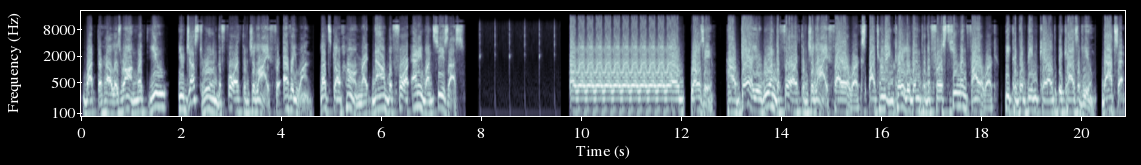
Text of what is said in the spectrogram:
what the hell is wrong with you? You just ruined the 4th of July for everyone. Let's go home right now before anyone sees us. Rosie, how dare you ruin the 4th of July fireworks by turning Caillou into the first human firework. He could have been killed because of you. That's it.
